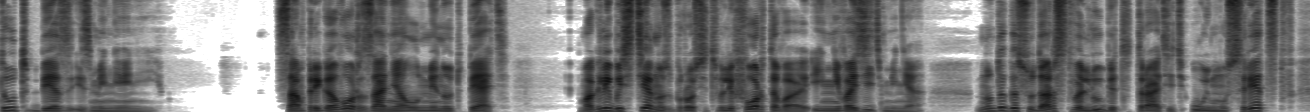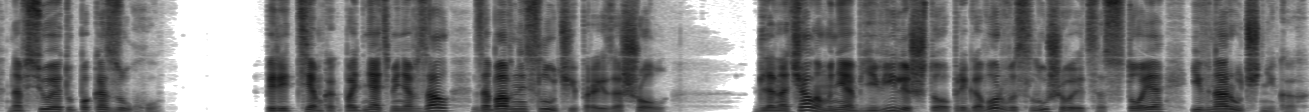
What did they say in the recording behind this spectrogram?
тут без изменений. Сам приговор занял минут пять. Могли бы стену сбросить в Лефортово и не возить меня. Ну да государство любит тратить уйму средств на всю эту показуху. Перед тем, как поднять меня в зал, забавный случай произошел. Для начала мне объявили, что приговор выслушивается стоя и в наручниках.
